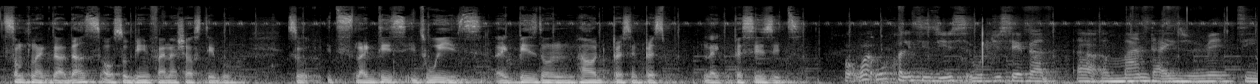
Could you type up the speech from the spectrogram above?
Something like that. That's also being financial stable. So it's like this, it weighs like based on how the person pers- like perceives it. But what, what qualities do you, would you say that uh, a man that is ready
